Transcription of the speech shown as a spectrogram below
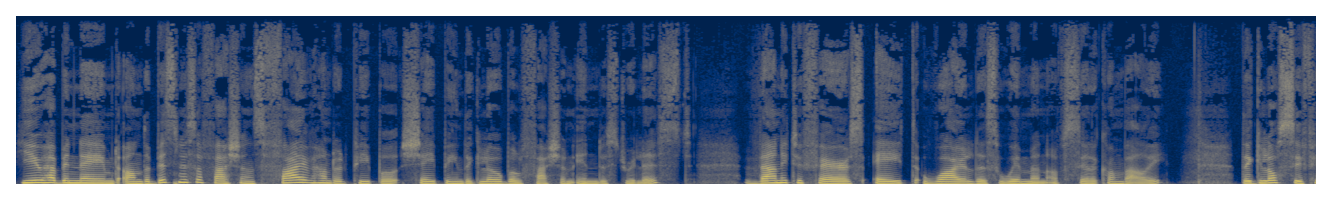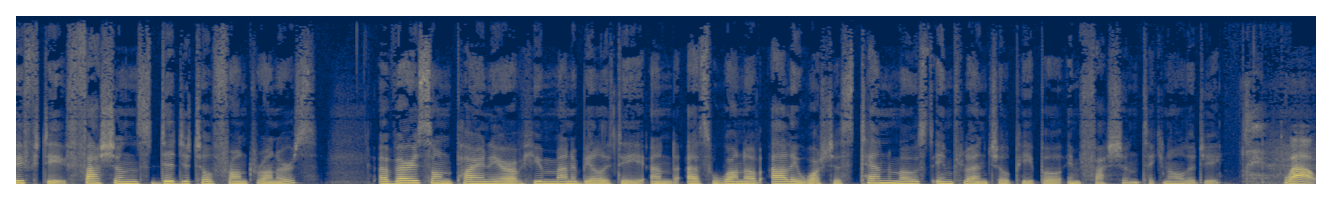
You have been named on the Business of Fashion's 500 People Shaping the Global Fashion Industry list. Vanity Fair's eight wildest women of Silicon Valley, the Glossy 50 Fashion's digital frontrunners, a very Verizon pioneer of humanability, and as one of AlleyWatch's 10 most influential people in fashion technology. Wow.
